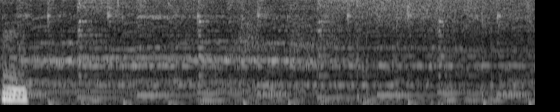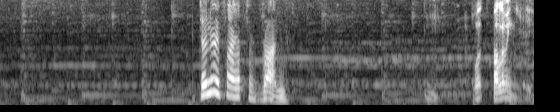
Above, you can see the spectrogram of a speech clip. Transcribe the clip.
Hmm. I don't know if I have to run Hmm. What? Following you?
